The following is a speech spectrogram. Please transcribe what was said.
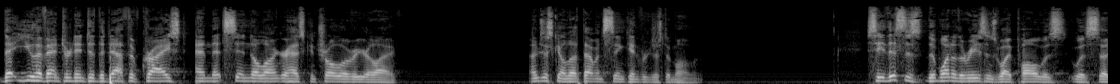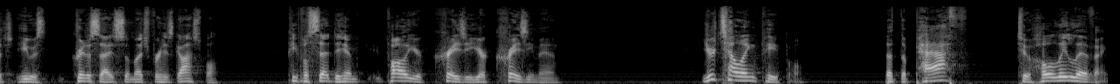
that you have entered into the death of Christ and that sin no longer has control over your life. I'm just going to let that one sink in for just a moment. See, this is the, one of the reasons why Paul was, was such, he was criticized so much for his gospel. People said to him, Paul, you're crazy. You're a crazy man. You're telling people that the path to holy living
